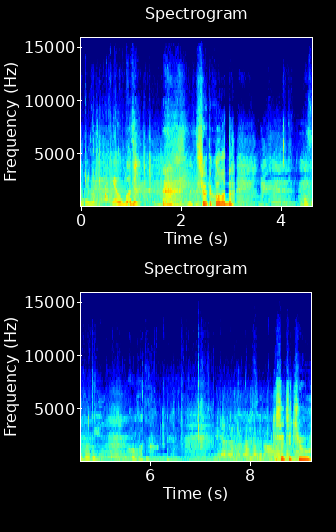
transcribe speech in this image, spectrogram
На, тримай. Я у воду. Що, ти холодно? Без води. Холодно. Ще чуть-чуть.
